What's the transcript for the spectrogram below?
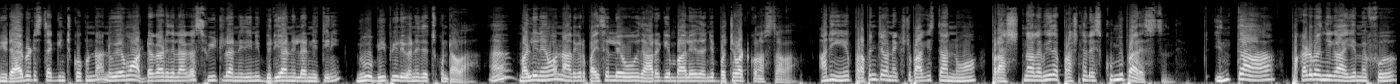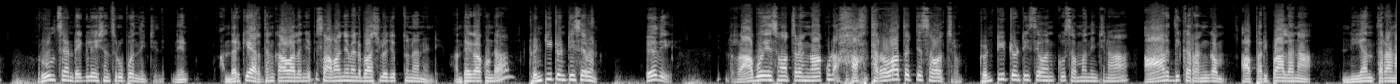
నీ డయాబెటీస్ తగ్గించుకోకుండా నువ్వేమో అడ్డగాడిదలాగా స్వీట్లు అన్ని తిని బిర్యానీలు అన్ని తిని నువ్వు బీపీలు ఇవన్నీ తెచ్చుకుంటావా? మళ్ళీనేమో నా దగ్గర పైసలు లేవు ఆరోగ్యం బాగాలేదు అని చెప్పి బొచ్చబట్టుకొని వస్తావా అని ప్రపంచం నెక్స్ట్ పాకిస్తాన్ను ప్రశ్నల మీద ప్రశ్నలు వేసి కుమ్మి పారేస్తుంది. ఇంత పకడ్బందీగా ఐఎంఎఫ్ రూల్స్ అండ్ రెగ్యులేషన్స్ రూపొందించింది. నేను అందరికీ అర్థం కావాలని చెప్పి సామాన్యమైన భాషలో చెప్తున్నానండి. అంతేకాకుండా ట్వంటీ ట్వంటీ సెవెన్ ఏది? రాబోయే సంవత్సరం కాకుండా ఆ తర్వాత వచ్చే సంవత్సరం. ట్వంటీ ట్వంటీ సెవెన్కు సంబంధించిన ఆర్థిక రంగం ఆ పరిపాలన నియంత్రణ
